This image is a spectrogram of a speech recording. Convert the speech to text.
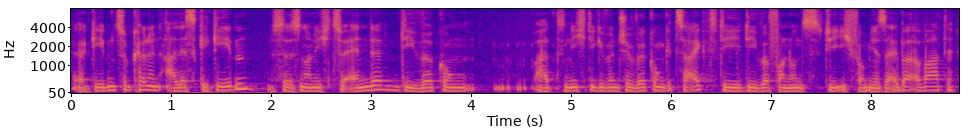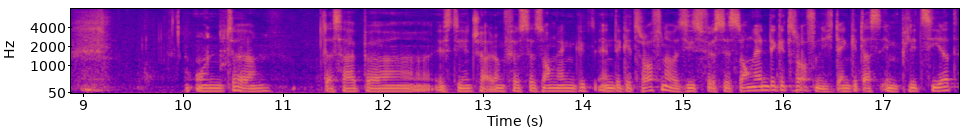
Äh, geben zu können, alles gegeben. Es ist noch nicht zu Ende. Die Wirkung hat nicht die gewünschte Wirkung gezeigt, die, die wir von uns, die ich von mir selber erwarte. Und äh, deshalb äh, ist die Entscheidung für Saisonende getroffen, aber sie ist für Saisonende getroffen. Ich denke, das impliziert,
